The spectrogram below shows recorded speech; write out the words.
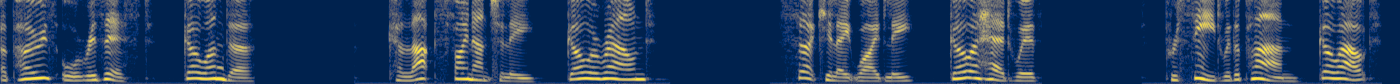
Oppose or resist. Go under. Collapse financially. Go around. Circulate widely. Go ahead with. Proceed with a plan. Go out.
